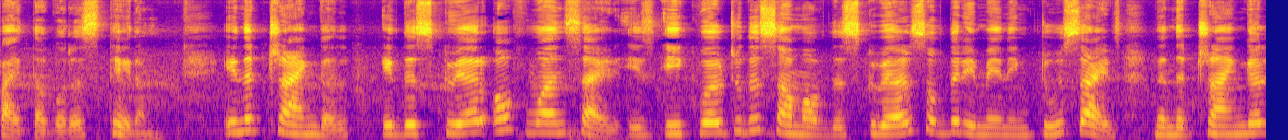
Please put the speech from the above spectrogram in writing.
Pythagoras theorem In a triangle, if the square of one side is equal to the sum of the squares of the remaining two sides, then the triangle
